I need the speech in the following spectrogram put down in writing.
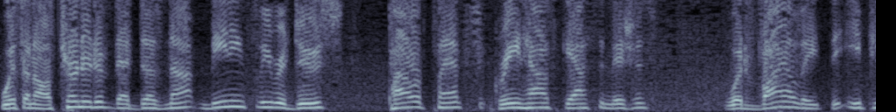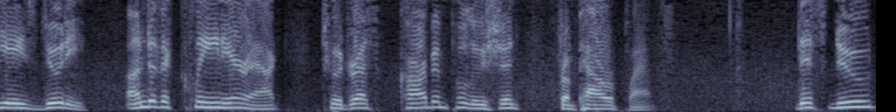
with an alternative that does not meaningfully reduce power plants' greenhouse gas emissions would violate the EPA's duty under the Clean Air Act to address carbon pollution from power plants. This new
